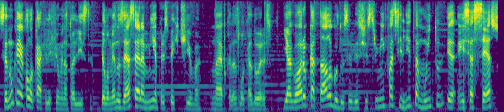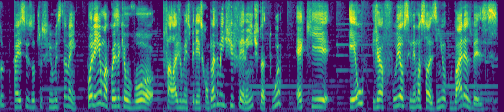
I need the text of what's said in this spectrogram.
Você nunca ia colocar aquele filme na tua lista. Pelo menos essa era a minha perspectiva na época das locadoras. E agora o catálogo do serviço de streaming facilita muito esse acesso a esses outros filmes também. Porém, uma coisa que eu vou falar de uma experiência completamente diferente da tua é que eu já fui ao cinema sozinho várias vezes.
